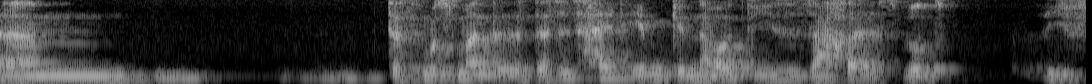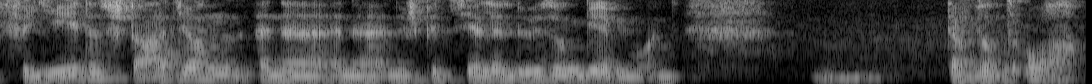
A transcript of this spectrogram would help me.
Ähm, das muss man, das ist halt eben genau diese Sache. Es wird für jedes Stadion eine, eine, eine spezielle Lösung geben und da wird auch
